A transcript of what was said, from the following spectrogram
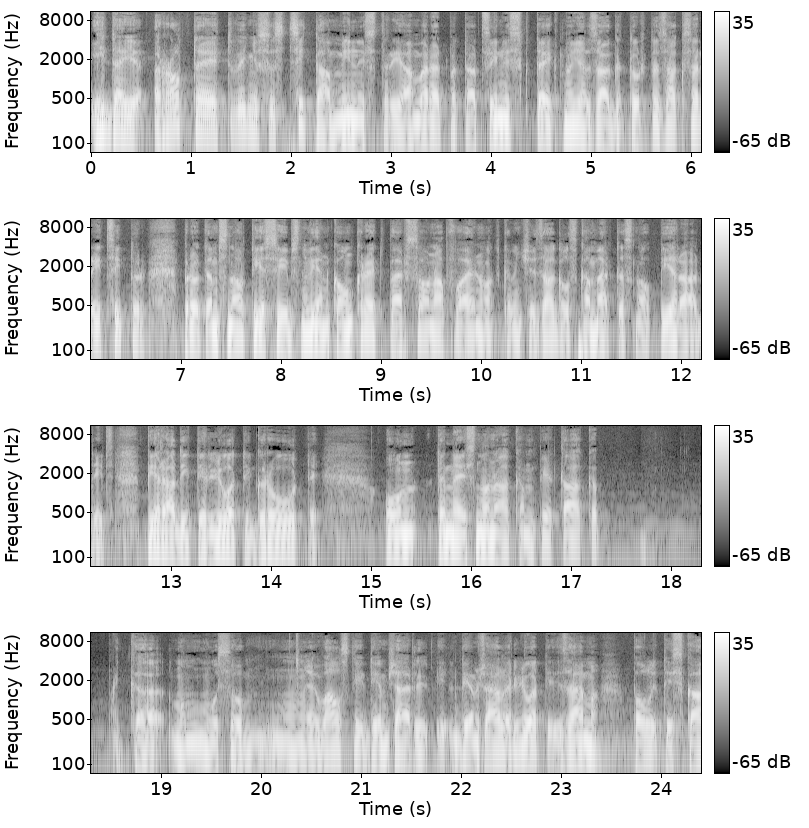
ideja rotēt viņus uz citām ministrijām. Varētu pat tā ciniski teikt, nu, ja zaga tur, tad zags arī citur. Protams, nav tiesības nevienu konkrētu personu apvainot, ka viņš ir zagls, kamēr tas nav pierādīts. Pierādīt ir ļoti grūti. Un te mēs nonākam pie tā, ka ka mūsu mm, valstī, diemžēl, diemžēl ir ļoti zema politiskā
